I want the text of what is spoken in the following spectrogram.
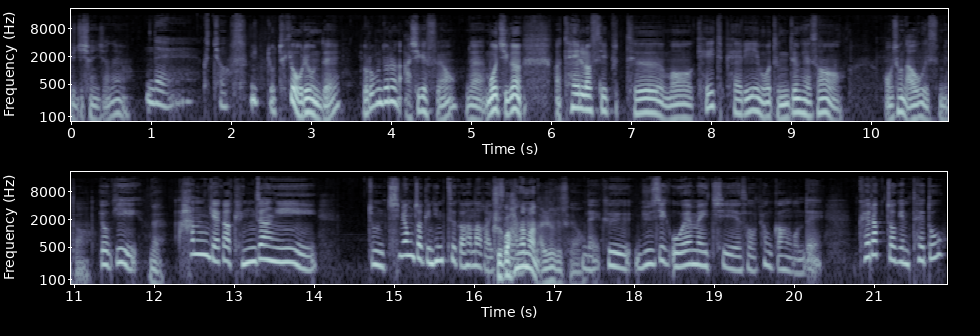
뮤지션이잖아요. 네, 또 되게 어려운데 여러분들은 아시겠어요? 네, 뭐 지금 막 테일러 스위프트, 뭐 케이티 페리, 뭐 등등 해서 엄청 나오고 있습니다. 여기 네, 한 개가 굉장히 좀 치명적인 힌트가 하나가 있어요. 그거 하나만 알려주세요. 네, 그 뮤직 OMH에서 평가한 건데 쾌락적인 태도,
